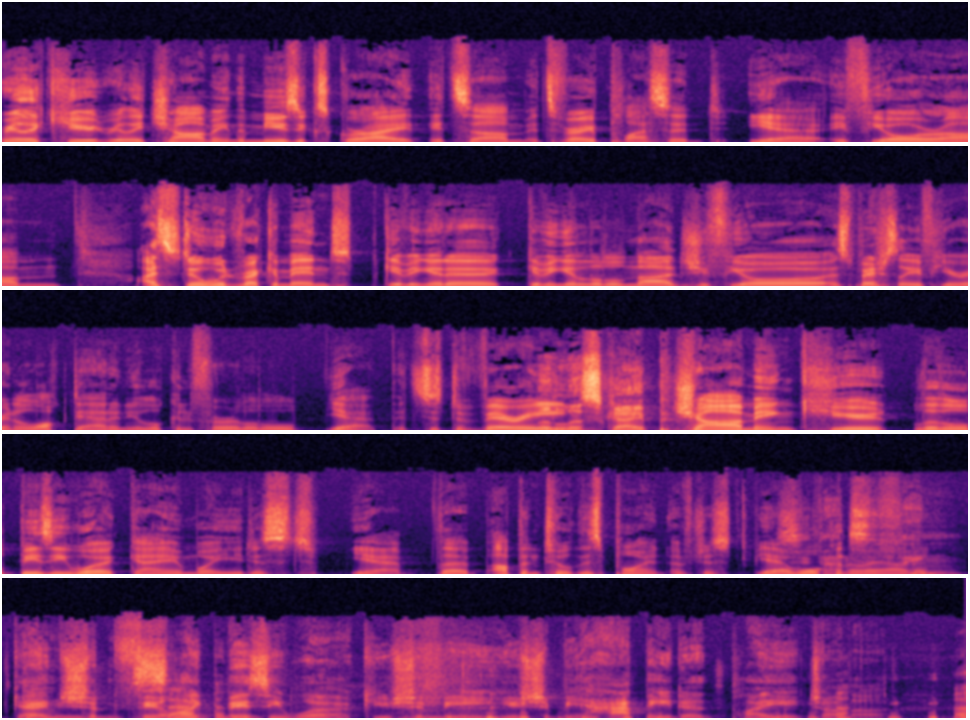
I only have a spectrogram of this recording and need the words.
really cute, really charming. The music's great. It's um, it's very placid. Yeah, if you're um, I still would recommend giving it a giving it a little nudge if you're, especially if you're in a lockdown and you're looking for a little. Yeah, it's just a very Little escape. charming, cute little busy work game where you just yeah the up until this point of just yeah See, walking that's the around thing. and games shouldn't feel like busy work. You should be you should be happy to play each other.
